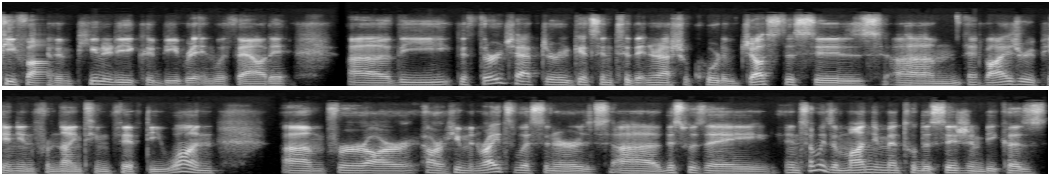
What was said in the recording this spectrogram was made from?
p5 impunity could be written without it uh, the the third chapter gets into the International Court of Justice's um, advisory opinion from 1951. Um, for our our human rights listeners, uh, this was a in some ways a monumental decision because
